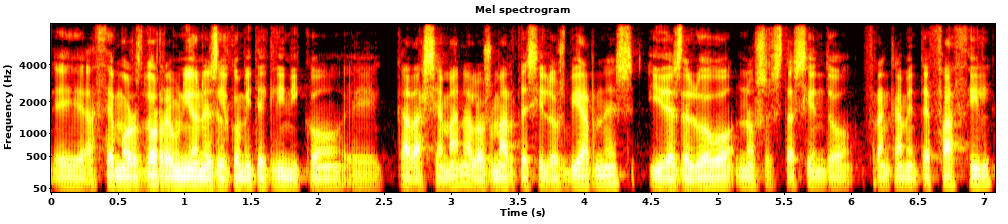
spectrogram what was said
eh, hacemos dos reuniones del Comité Clínico eh, cada semana, los martes y los viernes, y desde luego nos está siendo francamente fácil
